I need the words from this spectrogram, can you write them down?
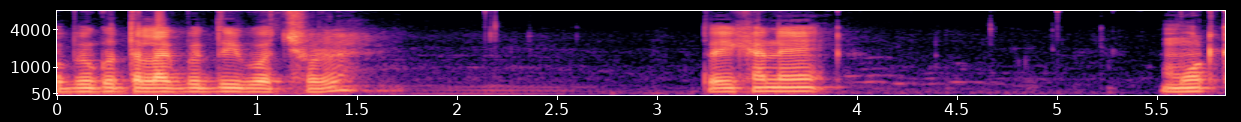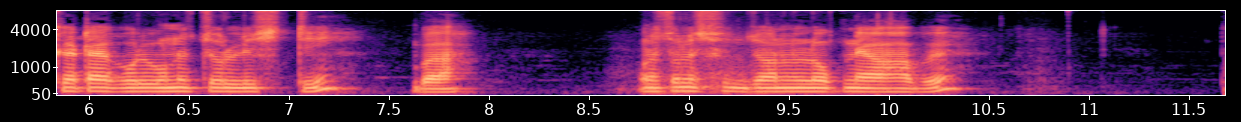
অভিজ্ঞতা লাগবে দুই বছরের। তো এখানে মোট ক্যাটাগরি উনচল্লিশটি বা উনচল্লিশ জন লোক নেওয়া হবে। তো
